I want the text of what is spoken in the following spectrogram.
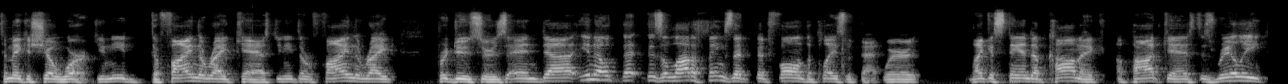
to make a show work. You need to find the right cast. You need to find the right producers, and uh, you know that there's a lot of things that that fall into place with that. Where like a stand-up comic, a podcast is really,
